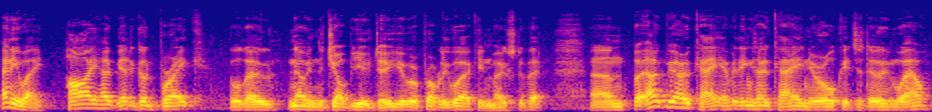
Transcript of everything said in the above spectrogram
anyway, hi, hope you had a good break. Although knowing the job you do, you were probably working most of it. Um, but I hope you're okay, everything's okay, and your orchids are doing well.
